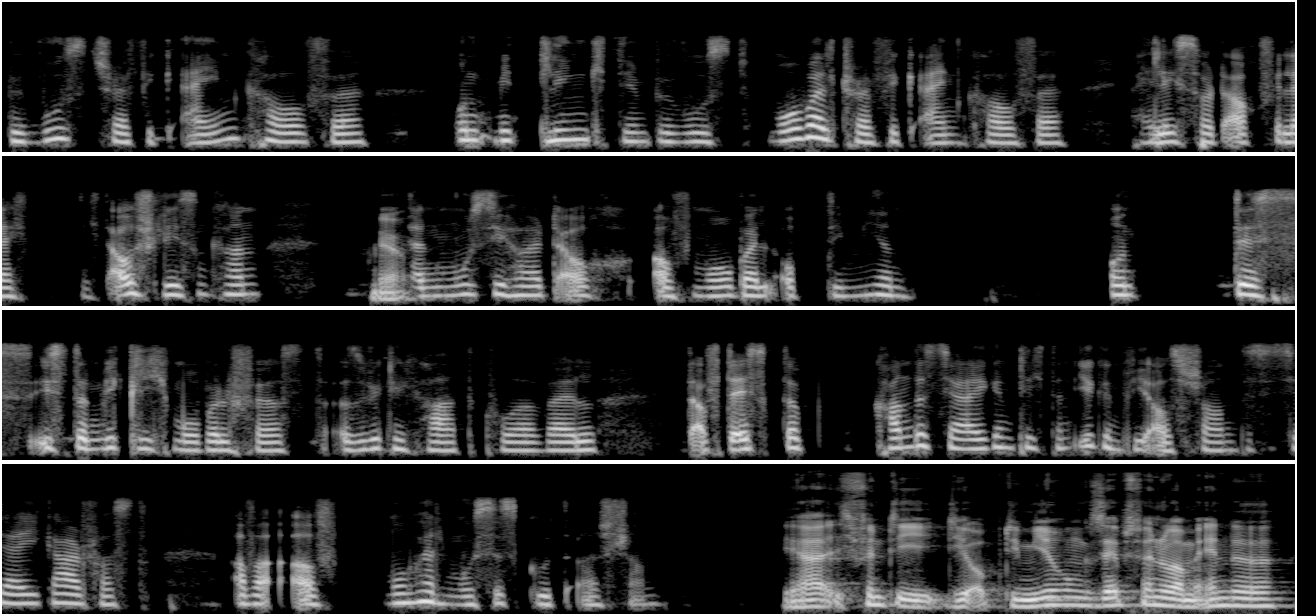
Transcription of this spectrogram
bewusst Traffic einkaufe und mit LinkedIn bewusst Mobile-Traffic einkaufe, weil ich es halt auch vielleicht nicht ausschließen kann, ja. dann muss ich halt auch auf Mobile optimieren. Das ist dann wirklich Mobile First, also wirklich Hardcore, weil auf Desktop kann das ja eigentlich dann irgendwie ausschauen. Das ist ja egal fast. Aber auf Mobile muss es gut ausschauen. Ja, ich finde die, die Optimierung, selbst wenn du am Ende,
